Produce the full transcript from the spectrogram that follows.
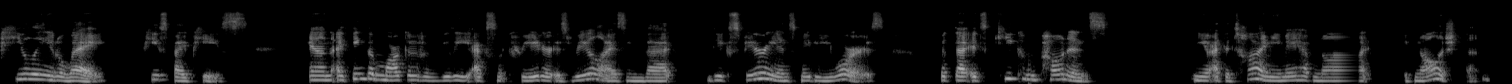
peeling it away piece by piece and I think the mark of a really excellent creator is realizing that the experience may be yours, but that its key components, you know, at the time you may have not acknowledged them,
